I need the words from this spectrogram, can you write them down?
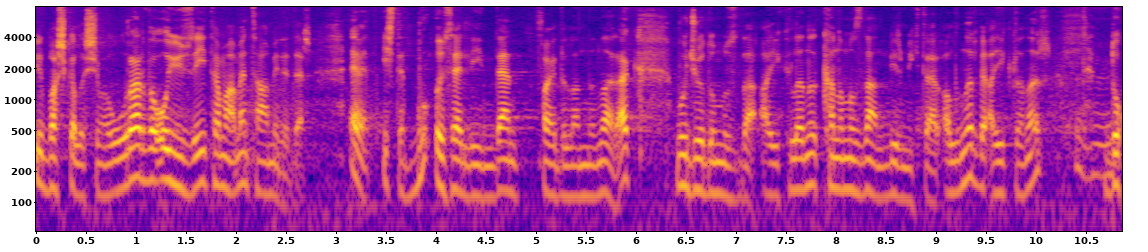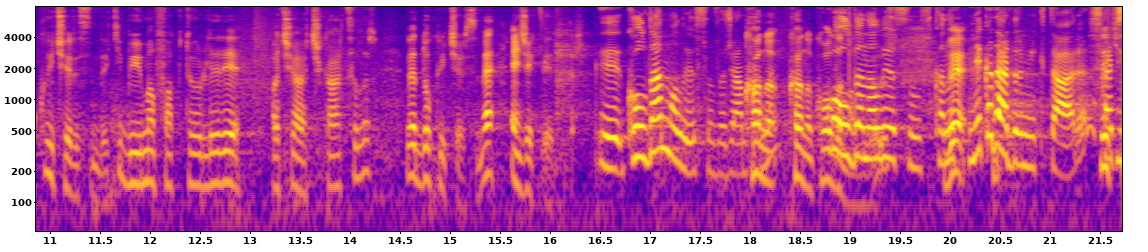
bir başkalaşıma uğrar ve o yüzeyi tamamen tamir eder. Evet işte bu özelliğinden faydalanılarak vücudumuzda ayıklanır, kanımızdan bir miktar alınır ve ayıklanır. Doku içerisindeki büyüme faktörleri açığa çıkartılır ve doku içerisine enjekte edilir. Ee, koldan mı alıyorsunuz hocam? Kanı, kanı koldan, Koldan alıyoruz. alıyorsunuz kanı. Ve ne kadardır miktarı? Kaç cc?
